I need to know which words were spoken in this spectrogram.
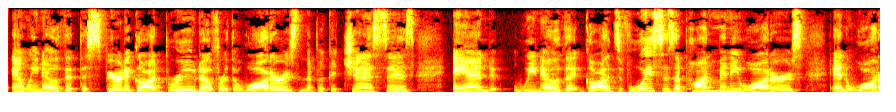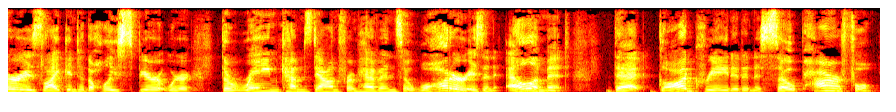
and we know that the Spirit of God brewed over the waters in the Book of Genesis, and we know that God's voice is upon many waters, and water is likened to the Holy Spirit, where the rain comes down from heaven. So, water is an element that God created and is so powerful.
